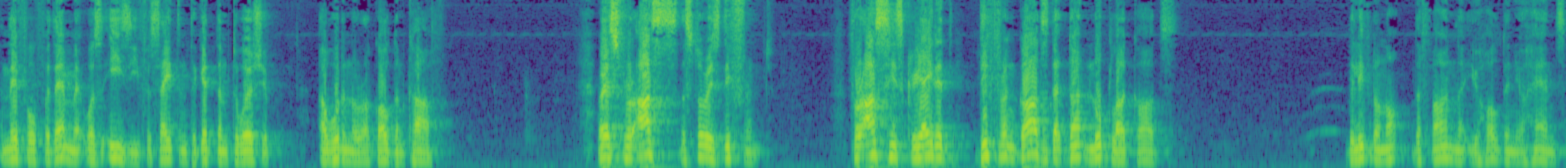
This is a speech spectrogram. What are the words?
and therefore for them it was easy for Satan to get them to worship a wooden or a golden calf. Whereas for us, the story is different. For us, He's created different gods that don't look like gods. Believe it or not, the phone that you hold in your hands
